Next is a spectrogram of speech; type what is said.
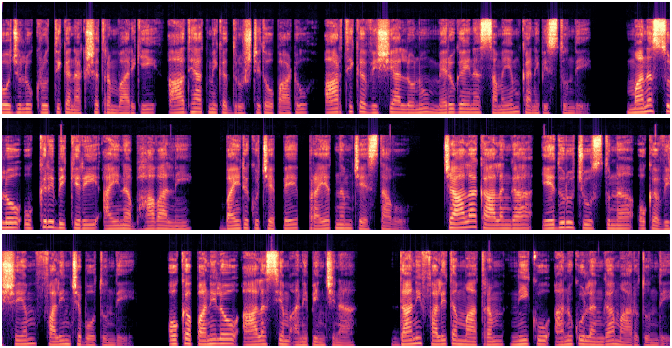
రోజులు కృతిక నక్షత్రం వారికి ఆధ్యాత్మిక దృష్టితో పాటు ఆర్థిక విషయాల్లోనూ మెరుగైన సమయం కనిపిస్తుంది. మనస్సులో ఉక్కిరిబిక్కిరి అయిన భావాల్ని బయటకు చెప్పే ప్రయత్నం చేస్తావు. చాలా కాలంగా ఎదురు చూస్తున్న ఒక విషయం ఫలించబోతుంది. ఒక పనిలో ఆలస్యం అనిపించినా దాని ఫలితం మాత్రం నీకు అనుకూలంగా మారుతుంది.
